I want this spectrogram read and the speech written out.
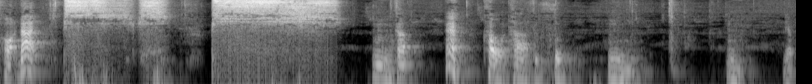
เหาะได้อืมครับเข้าท่าสุดๆอืมอืมเรียบ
